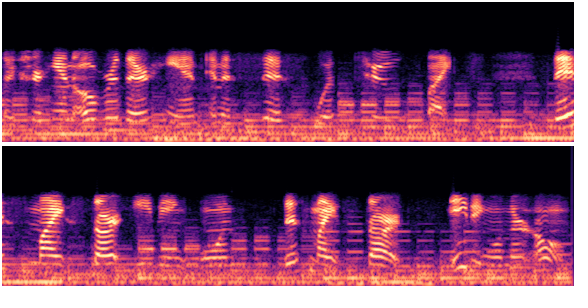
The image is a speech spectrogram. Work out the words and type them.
Place your hand over their hand and assist with two bites. This might start eating on this might start eating on their own.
